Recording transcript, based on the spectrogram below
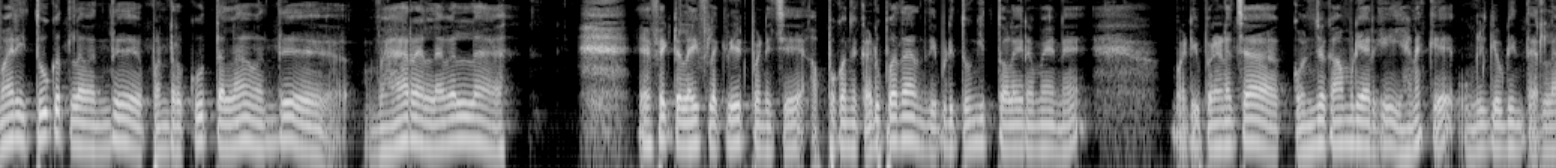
மாதிரி தூக்கத்தில் வந்து பண்ணுற கூத்தெல்லாம் வந்து வேறு லெவலில் எஃபெக்டை லைஃப்பில் க்ரியேட் பண்ணிச்சு. அப்போ கொஞ்சம் கடுப்பாக தான் இருந்தது. இப்படி தூங்கி தொலைகிறோமேன்னு பட் இப்போ நினச்சா கொஞ்சம் காமெடியாக இருக்குது எனக்கு உங்களுக்கு எப்படின்னு தெரில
